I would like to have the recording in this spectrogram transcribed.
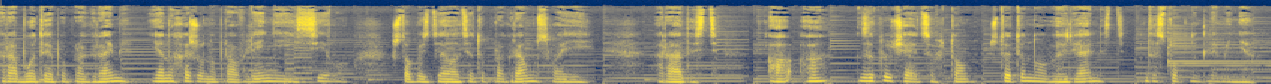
Работая по программе, я нахожу направление и силу, чтобы сделать эту программу своей. Радость АА заключается в том, что эта новая реальность доступна для меня.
